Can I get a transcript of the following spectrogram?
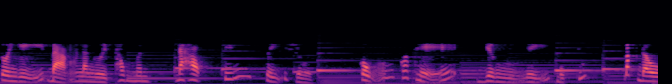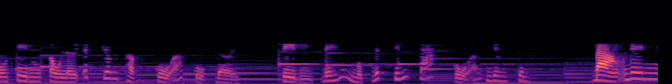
Tôi nghĩ bạn là người thông minh, đã học tiến sĩ rồi, cũng có thể dừng nghĩ một chút, bắt đầu tìm cầu lợi ích chân thật của cuộc đời tìm đến mục đích chính xác của nhân sinh. Bạn nên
